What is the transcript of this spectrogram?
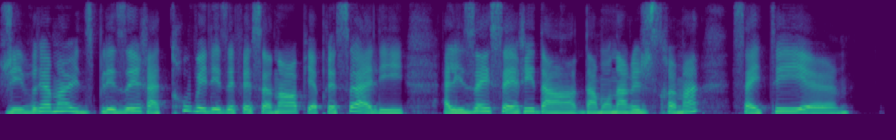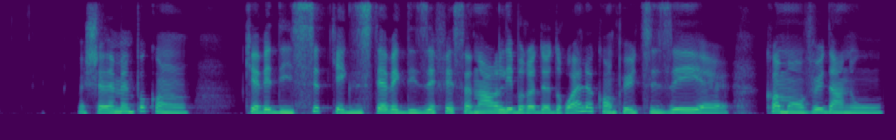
J'ai vraiment eu du plaisir à trouver les effets sonores puis après ça à les, insérer dans, dans mon enregistrement. Ça a été... Euh, ben, je savais même pas qu'on qu'il y avait des sites qui existaient avec des effets sonores libres de droit qu'on peut utiliser euh, comme on veut dans nos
